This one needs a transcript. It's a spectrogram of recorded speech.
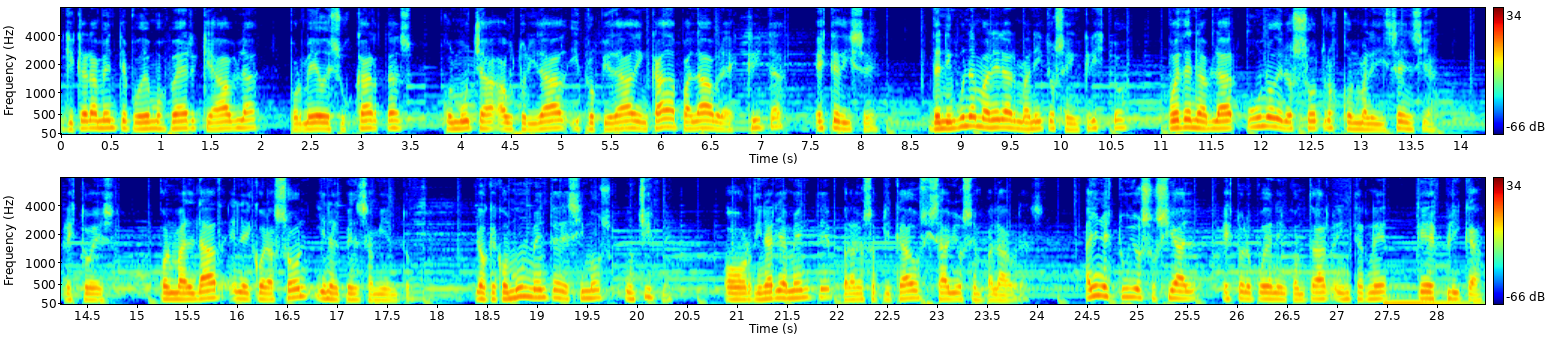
y que claramente podemos ver que habla por medio de sus cartas con mucha autoridad y propiedad en cada palabra escrita. Este dice, de ninguna manera hermanitos en Cristo pueden hablar uno de los otros con maledicencia, esto es, con maldad en el corazón y en el pensamiento, lo que comúnmente decimos un chisme, o ordinariamente para los aplicados y sabios en palabras. Hay un estudio social, esto lo pueden encontrar en internet, que explica,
